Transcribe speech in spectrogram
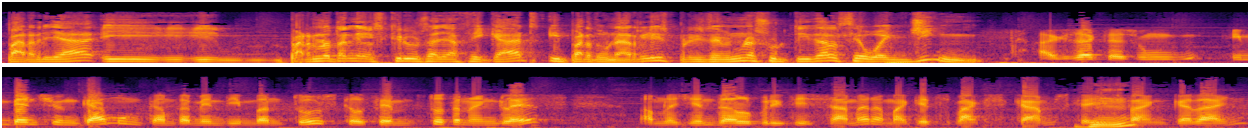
per allà i, i, i per no tenir els crius allà ficats i per donar-los precisament una sortida al seu enginy. Exacte, és un Invention Camp, un campament d'inventors que el fem tot en anglès, amb la gent del British Summer, amb aquests Max Camps que mm. hi fan cada any,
